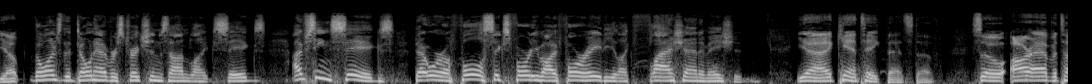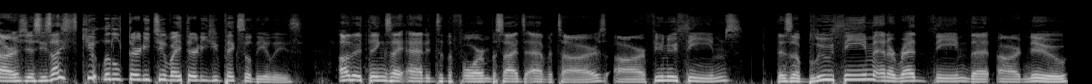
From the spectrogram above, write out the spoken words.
Yep. The ones that don't have restrictions on like SIGs. I've seen SIGs that were a full 640 by 480 like flash animation. Yeah, I can't take that stuff. So our avatar is just these nice cute little 32 by 32 pixel dealies. Other things I added to the forum besides avatars are a few new themes. There's a blue theme and a red theme that are new.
